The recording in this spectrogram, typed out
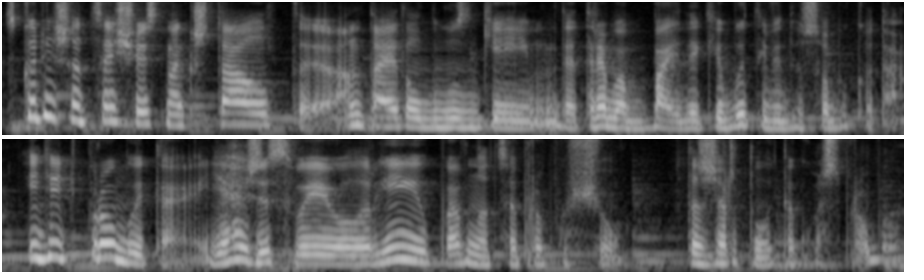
Скоріше, це щось на кшталт е, Untitled Goose Game, де треба байдики бити від особи кота. Ідіть, пробуйте. Я зі своєю алергією, певно, це пропущу. Та жартую також спробую.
